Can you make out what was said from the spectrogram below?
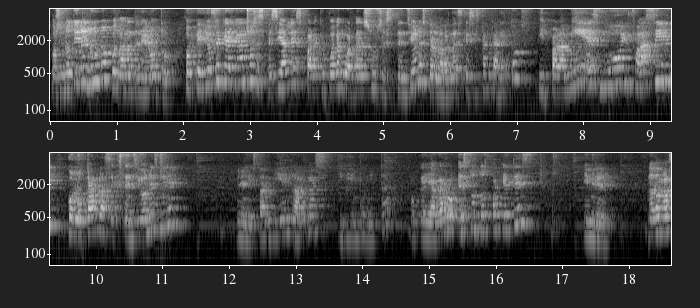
Por si no tienen uno, pues van a tener otro. Porque yo sé que hay ganchos especiales para que puedan guardar sus extensiones, pero la verdad es que sí están caritos. Y para mí es muy fácil colocar las extensiones, miren. Miren, están bien largas y bien bonitas. Ok, agarro estos dos paquetes y miren, nada más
